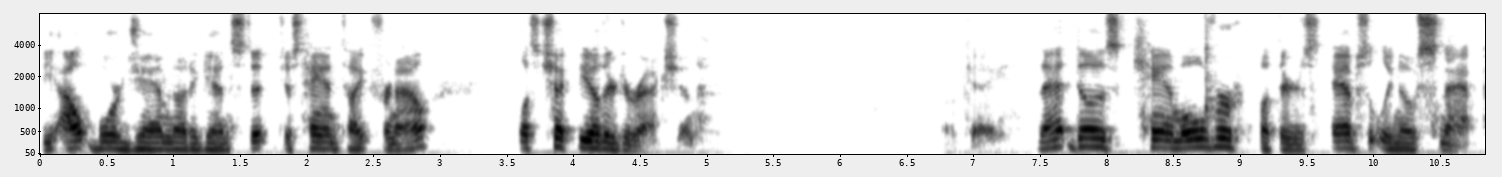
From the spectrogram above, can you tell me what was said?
the outboard jam nut against it, just hand tight for now. Let's check the other direction. Okay, that does cam over, but there's absolutely no snap.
